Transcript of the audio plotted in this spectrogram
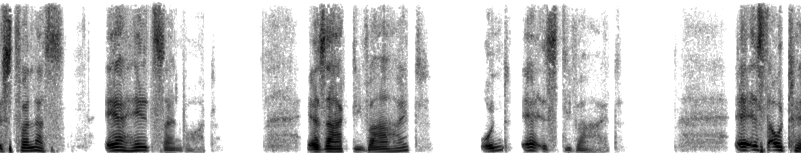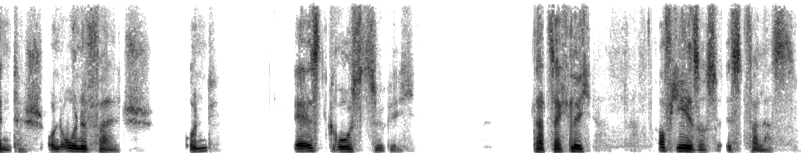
ist Verlass. Er hält sein Wort. Er sagt die Wahrheit und er ist die Wahrheit. Er ist authentisch und ohne falsch und er ist großzügig. Tatsächlich, auf Jesus ist Verlass.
